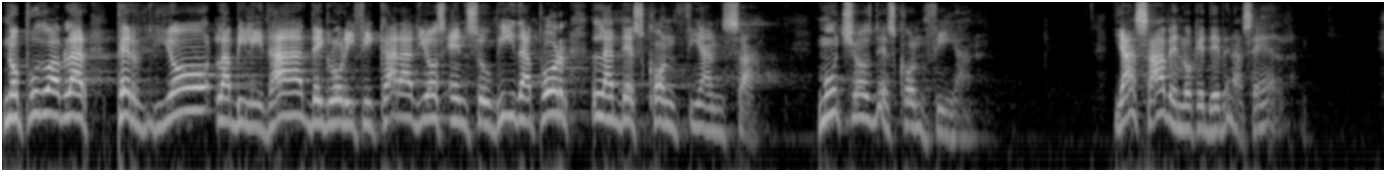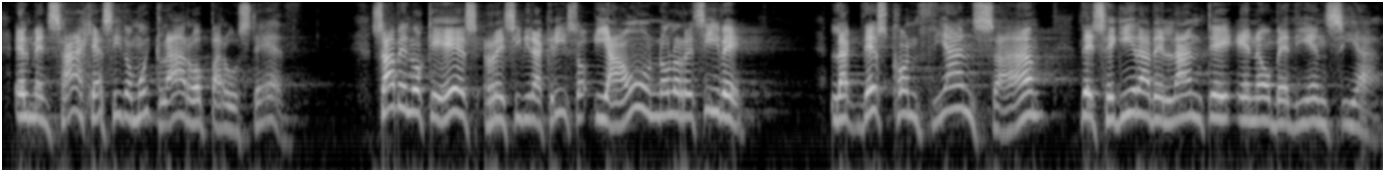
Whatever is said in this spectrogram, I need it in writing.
no pudo hablar, perdió la habilidad de glorificar a Dios en su vida por la desconfianza. Muchos desconfían. Ya saben lo que deben hacer. El mensaje ha sido muy claro para usted. Sabe lo que es recibir a Cristo y aún no lo recibe. La desconfianza de seguir adelante en obediencia.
